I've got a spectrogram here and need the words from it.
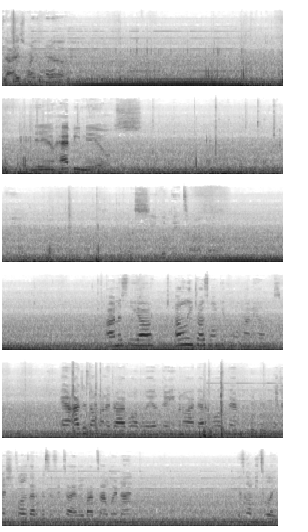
Nah, it's right over there. Nail, happy nails. Let's see what they talking about. Honestly, y'all, I only trust one people with my nails, and I just don't want to drive all the way up there, even though I gotta go up there. It's just she closed at a Pacific time, and by the time we're done, it's gonna be too late,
